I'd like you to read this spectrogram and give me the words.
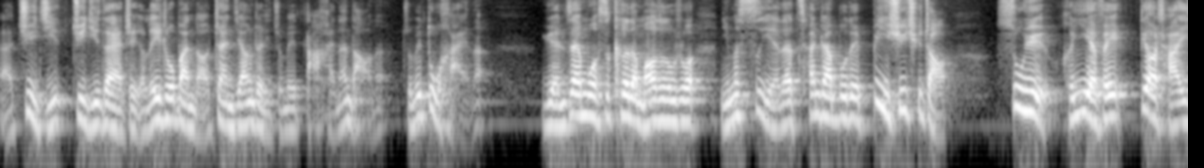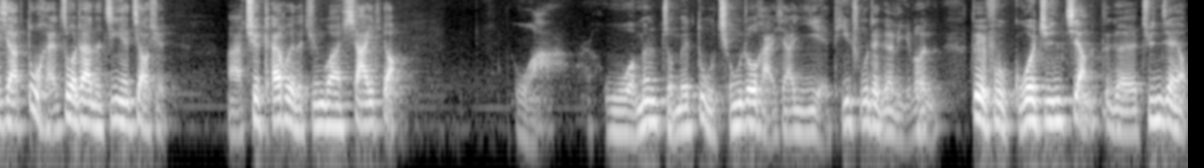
啊聚集聚集在这个雷州半岛湛江这里，准备打海南岛呢，准备渡海呢。远在莫斯科的毛泽东说：“你们四野的参战部队必须去找粟裕和叶飞，调查一下渡海作战的经验教训。”啊，去开会的军官吓一跳。哇，我们准备渡琼州海峡，也提出这个理论，对付国军将这个军舰要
